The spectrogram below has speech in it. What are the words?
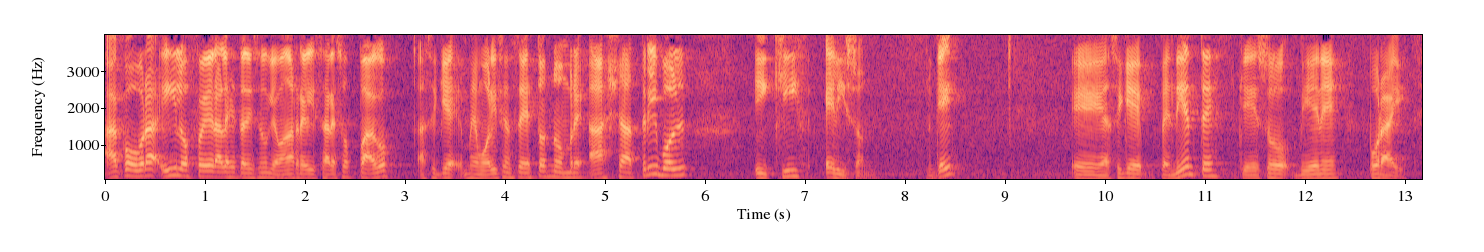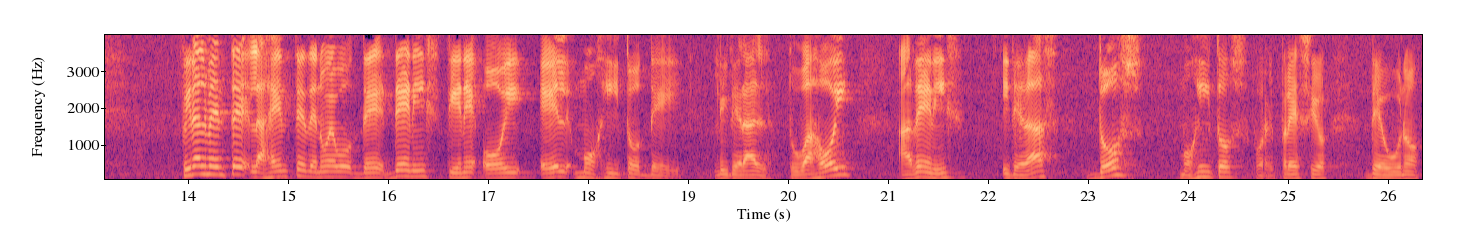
a Cobra y los federales están diciendo que van a revisar esos pagos así que memorícense estos nombres Asha Tribble y Keith Ellison ¿ok? Eh, así que pendiente que eso viene por ahí Finalmente, la gente de nuevo de Dennis tiene hoy el Mojito Day. Literal, tú vas hoy a Dennis y te das dos mojitos por el precio de uno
